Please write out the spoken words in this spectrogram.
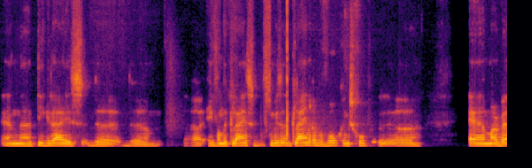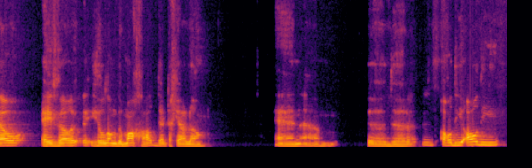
En uh, Tigray is de, de, uh, een van de kleinste, of tenminste een kleinere bevolkingsgroep. En, maar wel, heeft wel heel lang de macht gehad, 30 jaar lang. En um, de, de, al die, al die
